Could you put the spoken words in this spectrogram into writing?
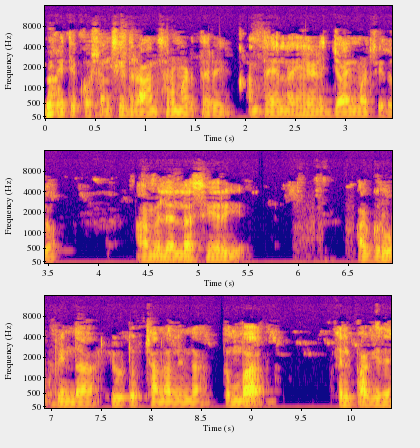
ರೀತಿ ಕ್ವಶನ್ಸ್ ಇದ್ರು ಆನ್ಸರ್ ಮಾಡ್ತಾರೆ ಅಂತ ಎಲ್ಲ ಹೇಳಿ ಜಾಯಿನ್ ಮಾಡಿಸಿದ್ರು. ಆಮೇಲೆ ಎಲ್ಲ ಸೇರಿ ಆ ಗ್ರೂಪಿಂದ ಯೂಟ್ಯೂಬ್ ಚಾನಲಿಂದ ತುಂಬ ಹೆಲ್ಪ್ ಆಗಿದೆ.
